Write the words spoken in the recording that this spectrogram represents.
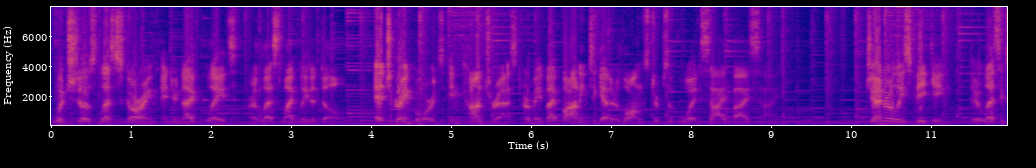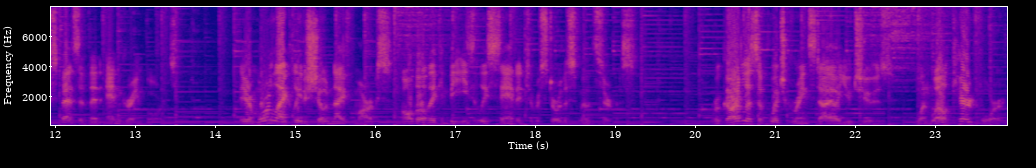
wood shows less scarring and your knife blades are less likely to dull. Edge grain boards, in contrast, are made by bonding together long strips of wood side by side. Generally speaking, they're less expensive than end grain boards. They are more likely to show knife marks, although they can be easily sanded to restore the smooth surface. Regardless of which grain style you choose, when well cared for,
